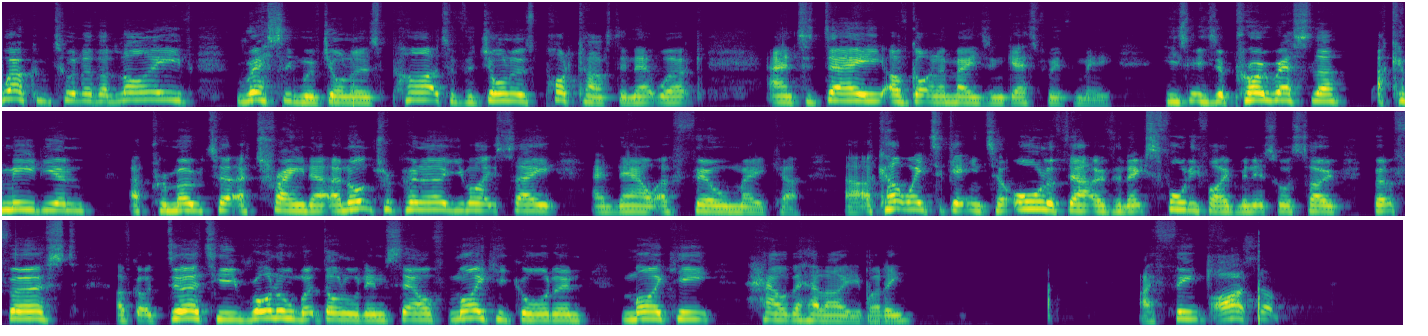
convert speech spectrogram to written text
and welcome to another live Wrestling with Johners, part of the Johners Podcasting Network. And today I've got an amazing guest with me. He's, he's a pro wrestler, a comedian, a promoter, a trainer, an entrepreneur, you might say, and now a filmmaker. Uh, I can't wait to get into all of that over the next 45 minutes or so. But first, I've got dirty Ronald McDonald himself, Mikey Gordon. Mikey, how the hell are you, buddy? I think. Awesome.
